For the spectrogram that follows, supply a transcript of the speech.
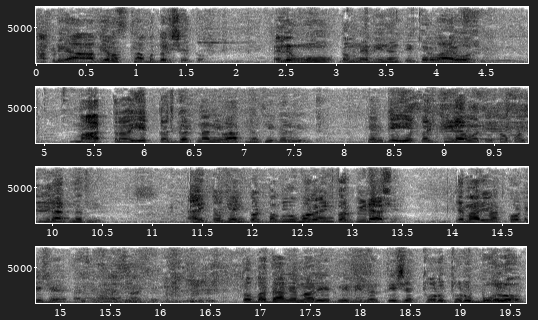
આપણી આ વ્યવસ્થા બગડશે તો. એટલે હું તમને વિનંતી કરવા આવ્યો માત્ર એક જ ઘટનાની વાત નથી કરવી. કેમ કે એક જ પીડા હોતી તો કોઈ પીડા જ નથી. અહીં તો જેનકોટ પગલું ભરો એનકોર પીડા છે. કે મારી વાત ખોટી છે? તો બધાને મારી એટલી વિનંતી છે થોડું થોડું બોલો,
